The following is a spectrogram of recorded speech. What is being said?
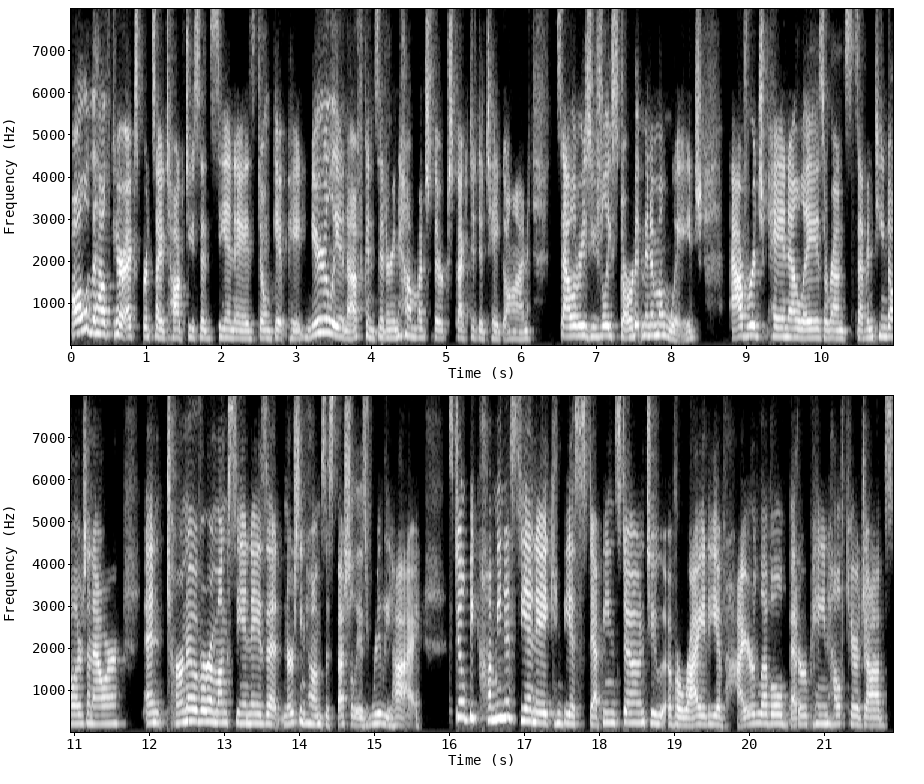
All of the healthcare experts I talked to said CNAs don't get paid nearly enough considering how much they're expected to take on. Salaries usually start at minimum wage. Average pay in LA is around $17 an hour, and turnover among CNAs at nursing homes, especially, is really high. Still, becoming a CNA can be a stepping stone to a variety of higher level, better paying healthcare jobs.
